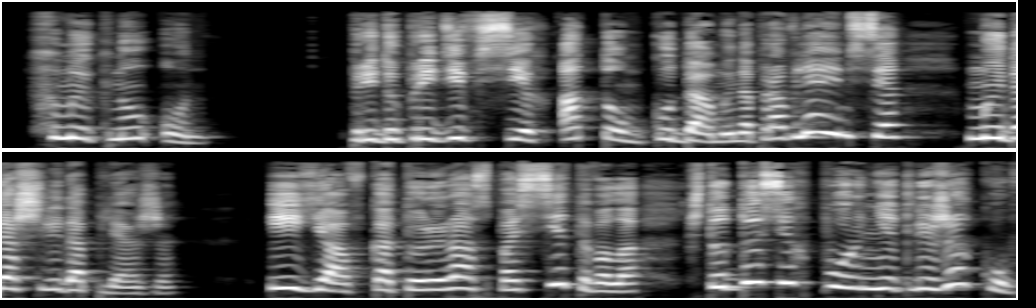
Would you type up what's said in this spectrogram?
– хмыкнул он. Предупредив всех о том, куда мы направляемся, мы дошли до пляжа. И я в который раз посетовала, что до сих пор нет лежаков.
